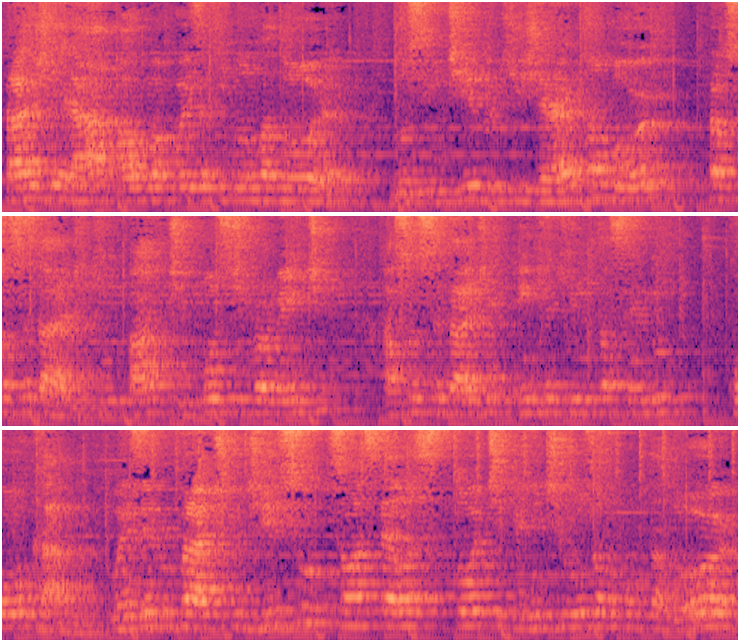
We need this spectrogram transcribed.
para gerar alguma coisa inovadora, no sentido de gerar valor para a sociedade, que impacte positivamente a sociedade em que aquilo está sendo colocado. Um exemplo prático disso são as telas touch que a gente usa no computador,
